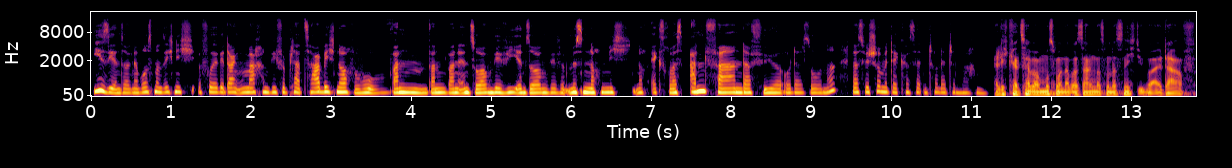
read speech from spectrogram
easy entsorgen. Da muss man sich nicht vorher Gedanken machen, wie viel Platz habe ich noch, wo, wann, wann, wann entsorgen wir, wie entsorgen wir. Wir müssen noch nicht noch extra was anfahren dafür oder so, ne? Was wir schon mit der Kassettentoilette machen. Ehrlichkeitshalber muss man aber sagen, dass man das nicht überall darf.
